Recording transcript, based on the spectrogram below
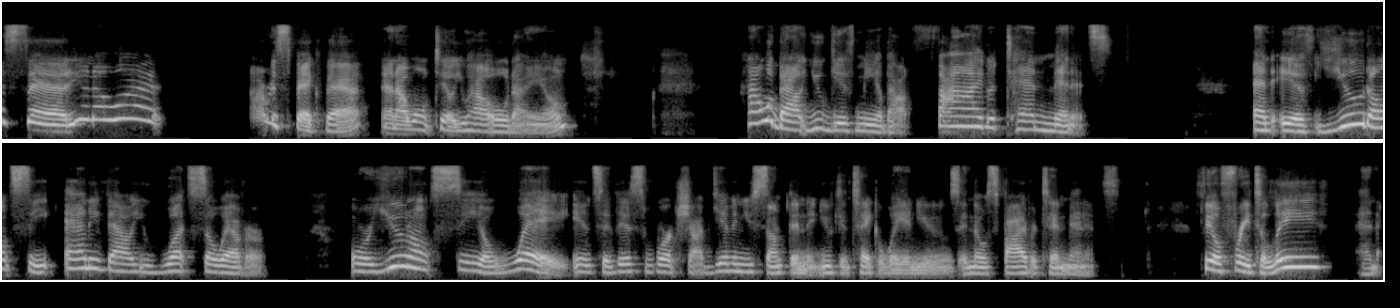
I said, You know what? I respect that. And I won't tell you how old I am. How about you give me about five or 10 minutes? And if you don't see any value whatsoever, or you don't see a way into this workshop giving you something that you can take away and use in those five or 10 minutes, feel free to leave, and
